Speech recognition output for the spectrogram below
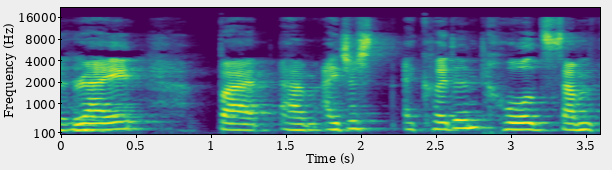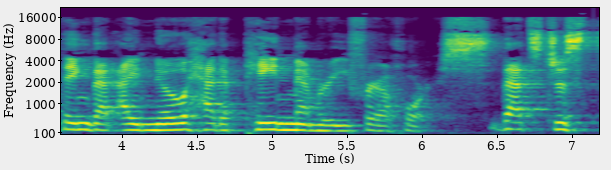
right? But um, I just I couldn't hold something that I know had a pain memory for a horse. That's just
